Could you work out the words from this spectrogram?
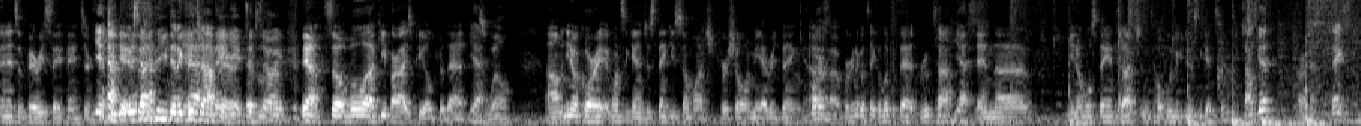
and it's a very safe answer. Yeah, you gave. So I think you did a good Yeah, job there. you. Absolutely. Yeah, so we'll uh, keep our eyes peeled for that Yeah. as well. Um, and you know, Corey, once again, just thank you so much for showing me everything. Of course. Uh, we're gonna go take a look at that rooftop. Yes. and uh, you know, we'll stay in touch, and hopefully we can do this again soon. sounds good. All right, man. Thanks.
